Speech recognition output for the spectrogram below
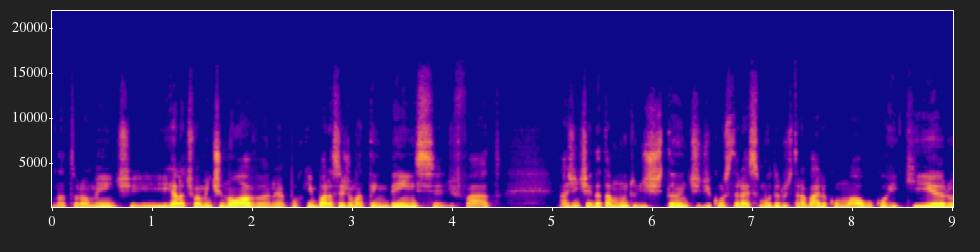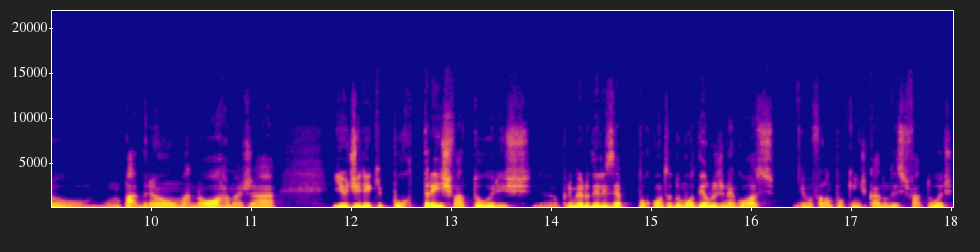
naturalmente, e relativamente nova, né? Porque, embora seja uma tendência, de fato, a gente ainda está muito distante de considerar esse modelo de trabalho como algo corriqueiro, um padrão, uma norma já. E eu diria que por três fatores. O primeiro deles é por conta do modelo de negócio, eu vou falar um pouquinho de cada um desses fatores.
